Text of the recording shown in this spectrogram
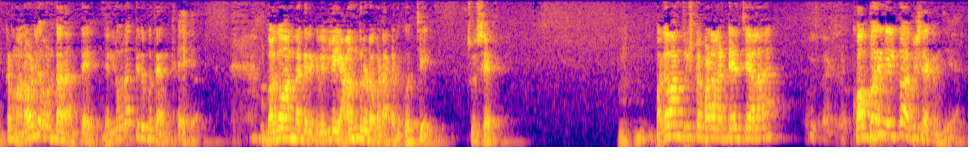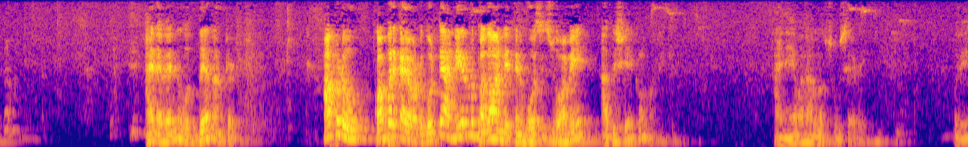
ఇక్కడ మనోళ్ళే ఉంటారు అంతే. నెల్లూరా తిరుపతి అంతే. భగవాన్ దగ్గరికి వెళ్ళి ఆంధ్రుడు ఒకడు అక్కడికి వచ్చి చూశాడు. భగవాన్ దృష్టిలో పడాలంటే ఏం చేయాలా? కొబ్బరి నీళ్ళతో అభిషేకం చేయాలి. ఆయన అవన్నీ వద్దే అని అంటాడు. అప్పుడు కొబ్బరికాయ ఒకటి కొట్టి ఆ నీరును భగవాన్ ఎత్తిన పోసి స్వామి అభిషేకం వారికి ఆయన ఏమనాలను చూశాడు. ఒరే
